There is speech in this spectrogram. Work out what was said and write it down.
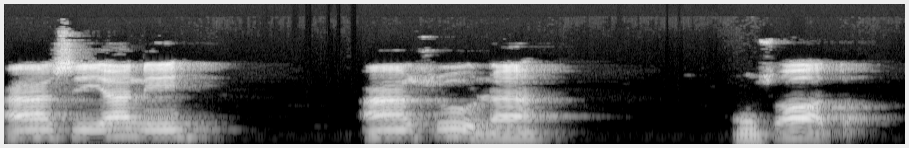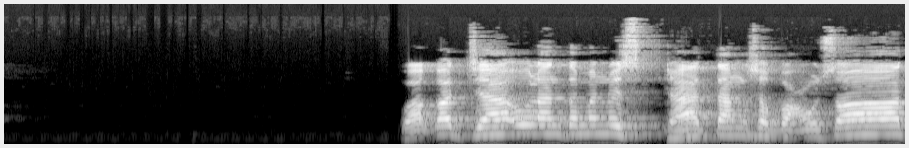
asyani, asuna, usat. Waqad ja'u lan temen wis datang sapa usat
